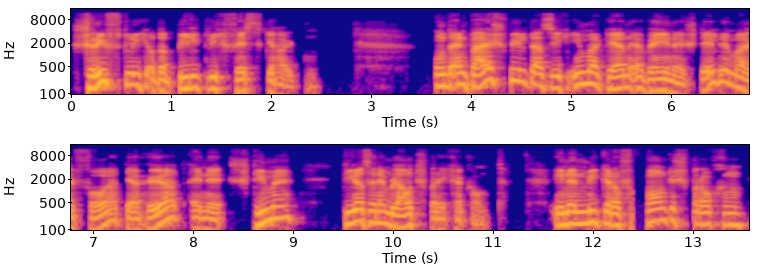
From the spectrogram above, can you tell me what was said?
schriftlich oder bildlich festgehalten. Und ein Beispiel, das ich immer gern erwähne, stell dir mal vor, der hört eine Stimme, die aus einem Lautsprecher kommt, in ein Mikrofon gesprochen,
